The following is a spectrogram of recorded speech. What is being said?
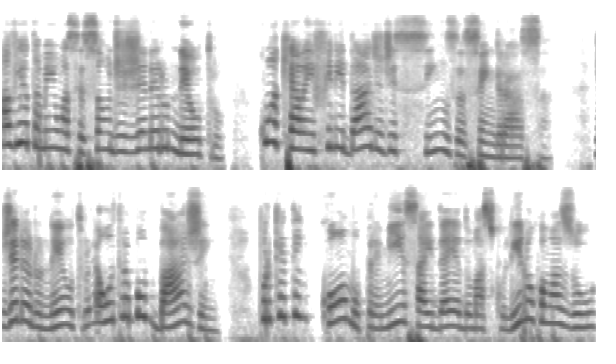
Havia também uma seção de gênero neutro, com aquela infinidade de cinzas sem graça. Gênero neutro é outra bobagem, porque tem como premissa a ideia do masculino como azul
